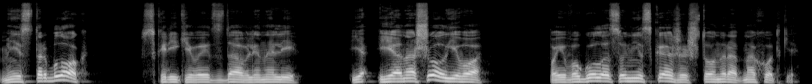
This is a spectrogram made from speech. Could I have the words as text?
«Мистер Блок!» — вскрикивает сдавленно Ли. «Я, я нашел его!» По его голосу не скажешь, что он рад находке.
